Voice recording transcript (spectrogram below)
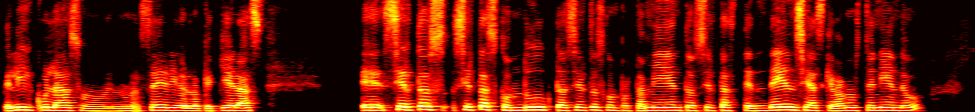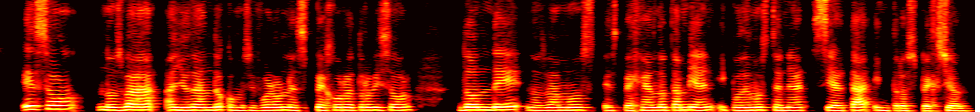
películas o en una serie o lo que quieras, eh, ciertos, ciertas conductas, ciertos comportamientos, ciertas tendencias que vamos teniendo, eso nos va ayudando como si fuera un espejo retrovisor donde nos vamos espejando también y podemos tener cierta introspección.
